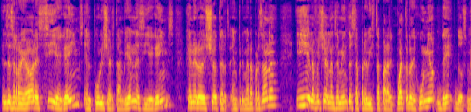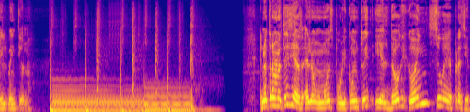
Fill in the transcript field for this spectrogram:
El desarrollador es CE Games, el publisher también es CE Games, género de shooters en primera persona y la fecha de lanzamiento está prevista para el 4 de junio de 2021. En otras noticias, Elon Musk publicó un tweet y el Dogecoin sube de precio.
